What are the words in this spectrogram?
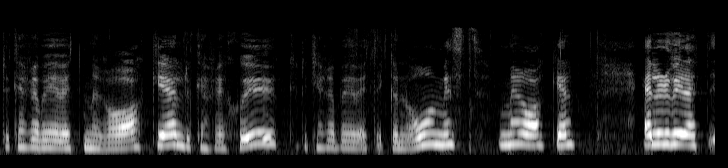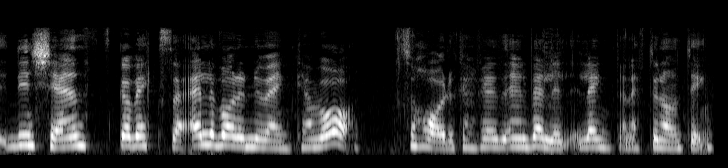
Du kanske behöver ett mirakel, du kanske är sjuk, du kanske behöver ett ekonomiskt mirakel. Eller du vill att din tjänst ska växa, eller vad det nu än kan vara. Så har du kanske en väldig längtan efter någonting.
